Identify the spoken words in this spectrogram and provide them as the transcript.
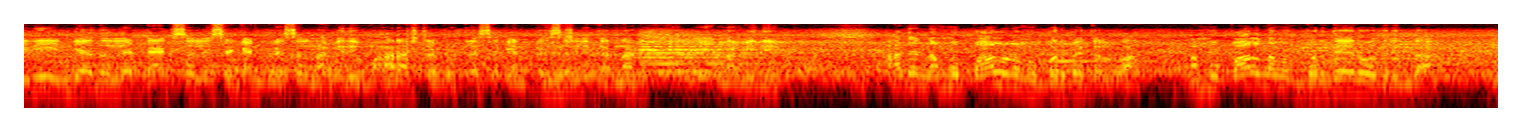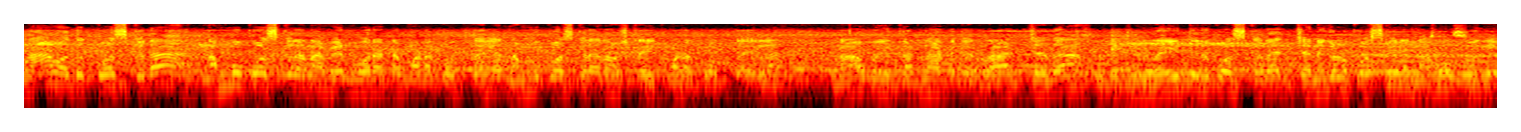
ಇಡೀ ಇಂಡಿಯಾದಲ್ಲೇ ಟ್ಯಾಕ್ಸಲ್ಲಿ ಸೆಕೆಂಡ್ ಪ್ಲೇಸಲ್ಲಿ ನಾವಿದ್ದೀವಿ. ಮಹಾರಾಷ್ಟ್ರ ಬಿಟ್ಟರೆ ಸೆಕೆಂಡ್ ಪ್ಲೇಸಲ್ಲಿ ಕರ್ನಾಟಕದಲ್ಲಿ ನಾವಿದ್ದೀವಿ. ಆದರೆ ನಮ್ಮ ಪಾಲು ನಮಗೆ ಬರಬೇಕಲ್ವಾ? ನಮ್ಮ ಪಾಲು ನಮಗೆ ಬರದೇ ಇರೋದ್ರಿಂದ ನಾವು ಅದಕ್ಕೋಸ್ಕರ ನಮಗೋಸ್ಕರ ನಾವೇನು ಹೋರಾಟ ಮಾಡೋಕ್ಕೆ ಹೋಗ್ತಾ ಇಲ್ಲ ನಮಗೋಸ್ಕರ ನಾವು ಸ್ಟ್ರೈಕ್ ಮಾಡೋಕ್ಕೆ ಹೋಗ್ತಾ ಇಲ್ಲ. ನಾವು ಈ ಕರ್ನಾಟಕ ರಾಜ್ಯದ ರೈತರಿಗೋಸ್ಕರ, ಜನಗಳಿಗೋಸ್ಕರ ನಾವು ಹೋಗಿ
